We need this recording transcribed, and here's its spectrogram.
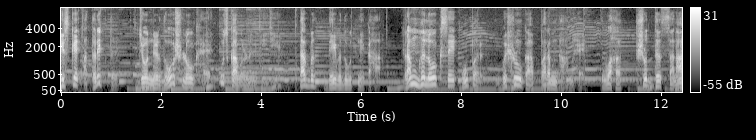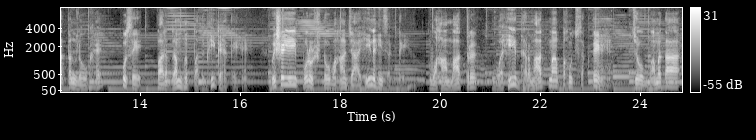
इसके अतिरिक्त जो निर्दोष लोक है, उसका वर्णन कीजिए। तब देवदूत ने कहा, ब्रह्मलोक से ऊपर विष्णु का परम धाम है। वह शुद्ध सनातन लोक है, उसे पर ब्रह्म पद भी कहते हैं। विषयी पुरुष तो वहाँ जा ही नहीं सकते। वहाँ मात्र वही धर्मात्मा पहुँच सकते हैं, जो ममता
